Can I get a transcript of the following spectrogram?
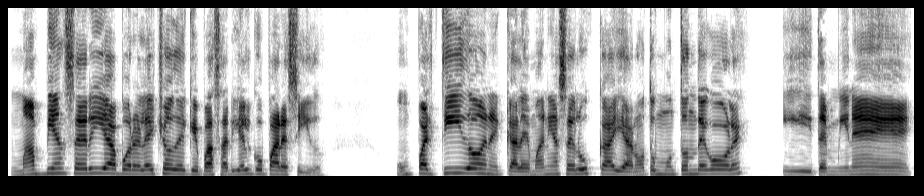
más bien sería por el hecho de que pasaría algo parecido. Un partido en el que Alemania se luzca y anota un montón de goles y termine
